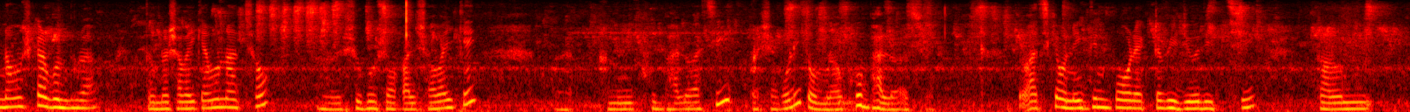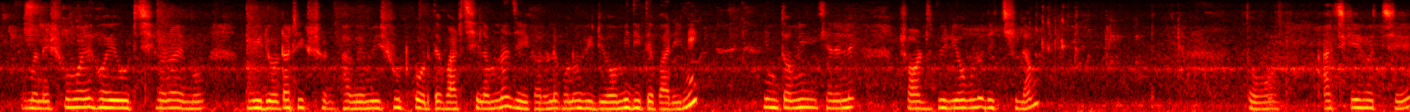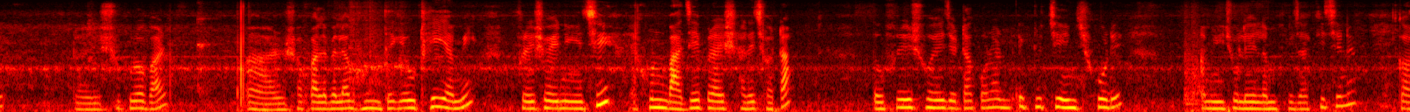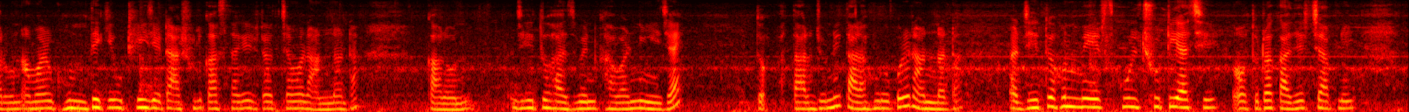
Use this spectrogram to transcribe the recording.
নমস্কার বন্ধুরা, তোমরা সবাই কেমন আছো? শুভ সকাল সবাইকে। আমি খুব ভালো আছি, আশা করি তোমরাও খুব ভালো আছো। তো আজকে অনেক দিন পর একটা ভিডিও দিচ্ছি, কারণ মানে সময় হয়ে উঠছিল না এবং ভিডিওটা ঠিকভাবে আমি শ্যুট করতে পারছিলাম না যেই কারণে কোনো ভিডিও আমি দিতে পারিনি। কিন্তু আমি চ্যানেলে শর্টস ভিডিওগুলো দিচ্ছিলাম। তো আজকে হচ্ছে শুক্রবার। আর সকালবেলা ঘুম থেকে উঠেই আমি ফ্রেশ হয়ে নিয়েছি। এখন বাজে প্রায় সাড়ে ছটা। তো ফ্রেশ হয়ে যেটা করার একটু চেঞ্জ করে আমি চলে এলাম সোজা কিচেনে কারণ আমার ঘুম থেকে উঠেই যেটা আসল কাজ থাকে সেটা হচ্ছে আমার রান্নাটা। কারণ যেহেতু হাজব্যান্ড খাবার নিয়ে যায়, তো তার জন্যই তাড়াহুড়ো করে রান্নাটা আর যেহেতু এখন মেয়ের স্কুল ছুটি আছে, অতটা কাজের চাপ নেই।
